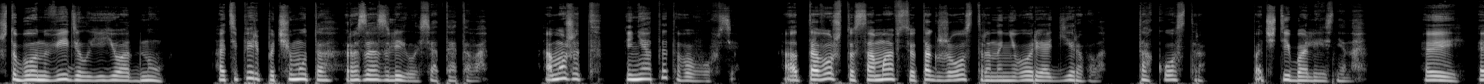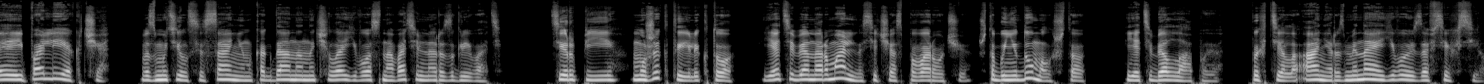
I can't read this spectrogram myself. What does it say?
чтобы он видел ее одну, а теперь почему-то разозлилась от этого. А может, и не от этого вовсе, а от того, что сама все так же остро на него реагировала, так остро, почти болезненно. «Эй, эй, полегче!» — возмутился Санин, когда она начала его основательно разогревать. «Терпи, мужик ты или кто? Я тебя нормально сейчас поворочу, чтобы не думал, что я тебя лапаю», — пыхтела Аня, разминая его изо всех сил.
